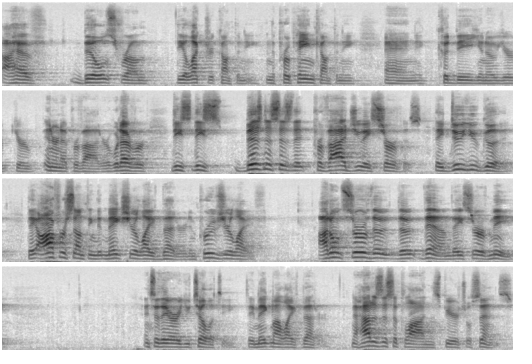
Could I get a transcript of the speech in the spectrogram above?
I have bills from the electric company and the propane company, and it could be, you know, your, your internet provider or whatever. These, these businesses that provide you a service, they do you good. They offer something that makes your life better, it improves your life. I don't serve the, the, them, they serve me. And so they are a utility. They make my life better. Now, how does this apply in the spiritual sense?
